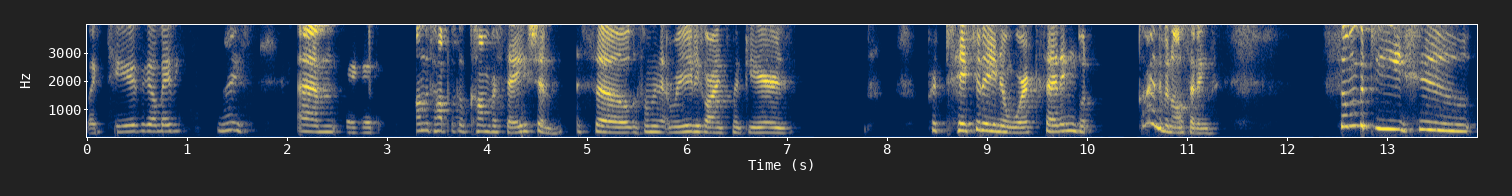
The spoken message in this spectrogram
Like two years ago, maybe. Right. Um, Very good. on the topic of conversation, so something that really grinds my gears, particularly in a work setting, but kind of in all settings, somebody who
